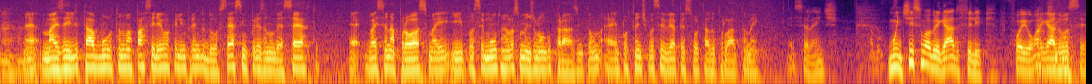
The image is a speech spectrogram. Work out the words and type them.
uhum. né? Mas ele está montando uma parceria com aquele empreendedor. Se essa empresa não der certo, é, vai ser na próxima e, e, você monta um relacionamento de longo prazo. Então é importante você ver a pessoa que está do outro lado também. Excelente. Tá Muitíssimo obrigado, Felipe. Foi ótimo. Obrigado você.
